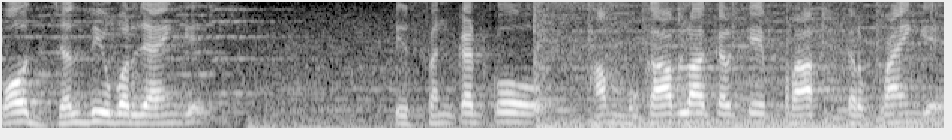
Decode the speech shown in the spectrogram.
बहुत जल्दी उबर जाएँगे इस संकट को हम मुकाबला करके परास्त कर पाएँगे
